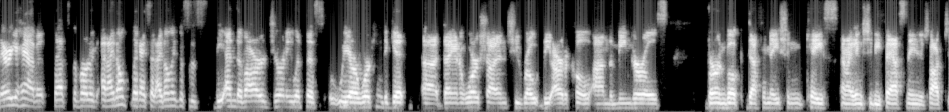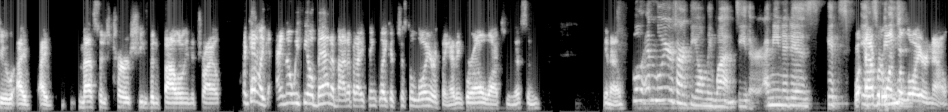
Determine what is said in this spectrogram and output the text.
there you have it. That's the verdict. And I don't, like I said, I don't think this is the end of our journey with this. We are working to get uh, Diana Warshaw, and she wrote the article on the Mean Girls burn book defamation case, and I think she'd be fascinating to talk to. I've I've messaged her. She's been following the trial. Again, like I know we feel bad about it, but I think like it's just a lawyer thing. I think we're all watching this, and you know, Well, and lawyers aren't the only ones either. I mean, it is, it's, well, it's everyone's a lawyer now.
